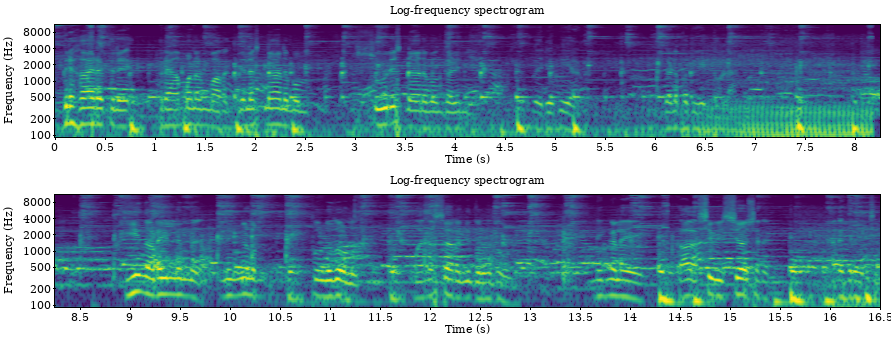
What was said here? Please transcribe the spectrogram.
അഗ്രഹാരത്തിലെ ബ്രാഹ്മണന്മാർ ജലസ്നാനവും സൂര്യസ്നാനവും കഴിഞ്ഞ് വരികയാണ്. ഗണപതി തൊഴാൻ ഈ നടയിൽ നിന്ന് നിങ്ങളും തൊഴുതോളും. മനസ്സറിഞ്ഞ് തൊഴുതോളും. നിങ്ങളെ കാശി വിശ്വേശ്വരൻ അനുഗ്രഹിച്ചു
